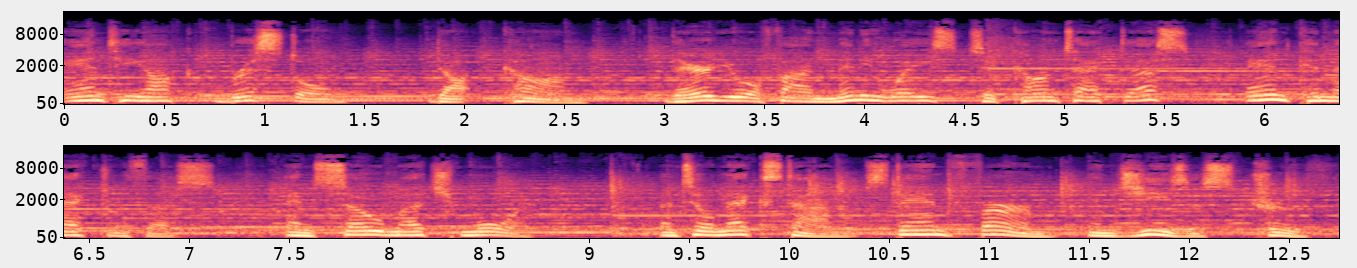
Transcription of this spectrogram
antiochbristol.com. There you will find many ways to contact us and connect with us, and so much more. Until next time, stand firm in Jesus' truth.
